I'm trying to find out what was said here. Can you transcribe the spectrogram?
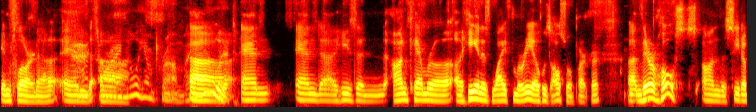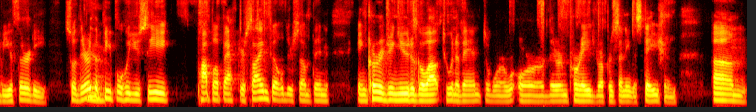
in Florida, and That's where uh, I know him from. I knew uh, it. and and uh, he's an on camera. Uh, he and his wife Maria, who's also a partner, uh, Mhm. they're hosts on the CW30. So they're the people who you see pop up after Seinfeld or something, encouraging you to go out to an event or or they're in parades representing the station. Um,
